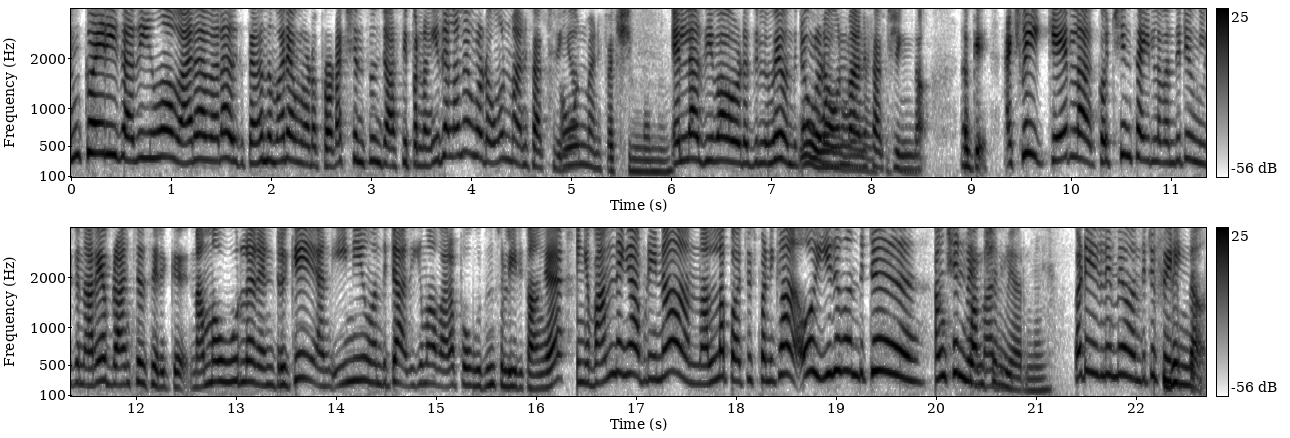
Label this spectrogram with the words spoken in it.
என்கொயரிஸ் அதிகமா வர வர அதுக்கு தகுந்த மாதிரி அவங்களோட ப்ரொடக்ஷன்ஸும் ஜாஸ்தி பண்ணாங்க இதெல்லாமே உங்களோட ஓன் மேனுஃபேக்சரிங் ஓன் மேனுஃபேக்சரிங் தான் எல்லா ஜீவாவோடதுலுமே வந்துட்டு உங்களோட ஓன் மேனுஃபேக்சரிங் தான். ஓகே ஆக்சுவலி கேரளா கொச்சின் சைடுல வந்துட்டு உங்களுக்கு நிறைய பிரான்ச்சஸ் இருக்கு. நம்ம ஊர்ல ரெண்டு இருக்கு. அண்ட் இனியும் வந்துட்டு அதிகமா வரப்போகுதுன்னு சொல்லியிருக்காங்க. நீங்க வந்தீங்க அப்படின்னா நல்லா பர்ச்சேஸ் பண்ணிக்கலாம். ஓ இது வந்துட்டு function function wear ma'am but இதுலயுமே வந்துட்டு ஃபீடிங் தான்.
